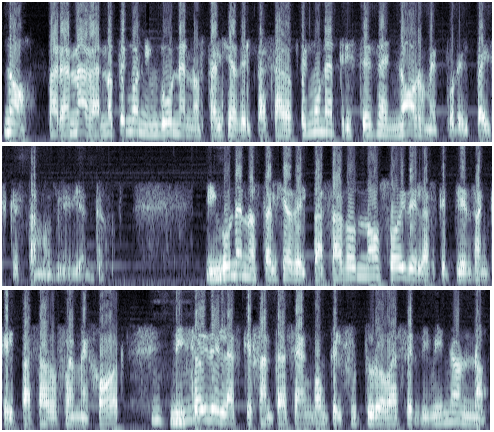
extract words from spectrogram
No, para nada, no tengo ninguna nostalgia del pasado, tengo una tristeza enorme por el país que estamos viviendo. Ninguna nostalgia del pasado, no soy de las que piensan que el pasado fue mejor, ni soy de las que fantasean con que el futuro va a ser divino, no.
